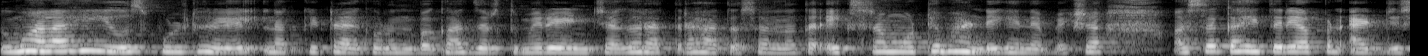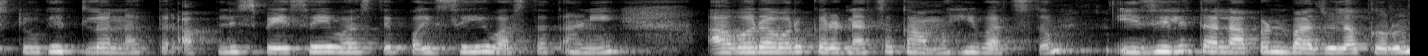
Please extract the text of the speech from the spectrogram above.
तुम्हालाही युजफुल ठरेल. नक्की ट्राय करून बघा. जर तुम्ही रेंटच्या घरात राहत असाल ना तर एक्स्ट्रा मोठे भांडे घेण्यापेक्षा असं काहीतरी आपण ॲडजस्टिव्ह घेतलं ना तर आपली स्पेसही वाचते पैसेही वाचतात आणि आवरावर करण्याचं कामही वाचतं. इझिली त्याला आपण बाजूला करून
